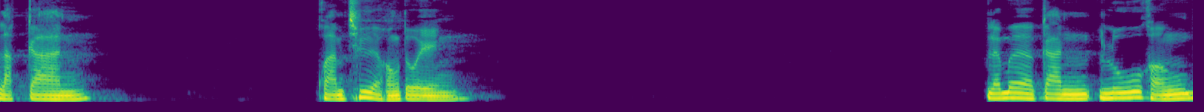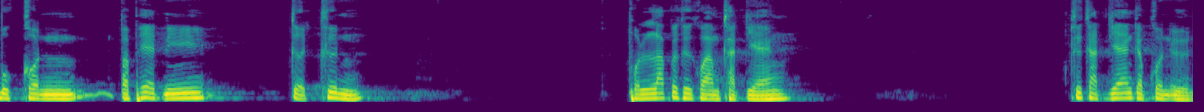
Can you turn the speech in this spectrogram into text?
หลักการ ความเชื่อของตัวเอง และเมื่อการรู้ของบุคคลประเภทนี้เกิดขึ้น ผลลัพธ์ก็คือความขัดแย้ง คือขัดแย้งกับคนอื่น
